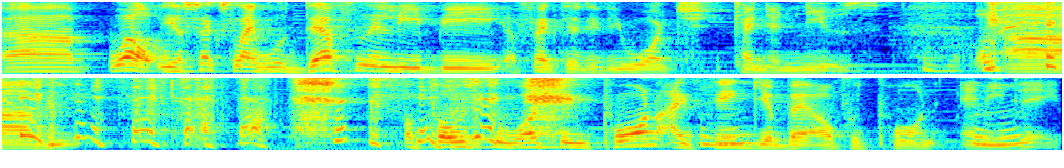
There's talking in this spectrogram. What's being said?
Uh, well, your sex life will definitely be affected if you watch Kenyan news. Um, opposed to watching porn, I think you're better off with porn any day.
